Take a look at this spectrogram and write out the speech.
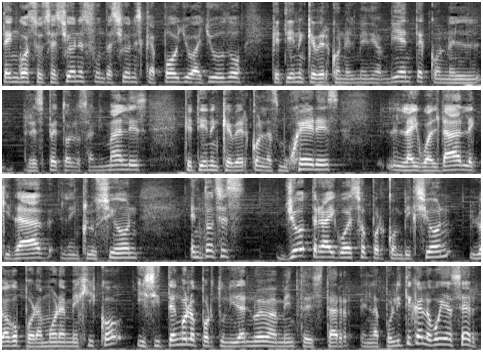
Tengo asociaciones, fundaciones que apoyo, ayudo, que tienen que ver con el medio ambiente, con el respeto a los animales, que tienen que ver con las mujeres, la igualdad, la equidad, la inclusión. Entonces, yo traigo eso por convicción, lo hago por amor a México y si tengo la oportunidad nuevamente de estar en la política, lo voy a hacer.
